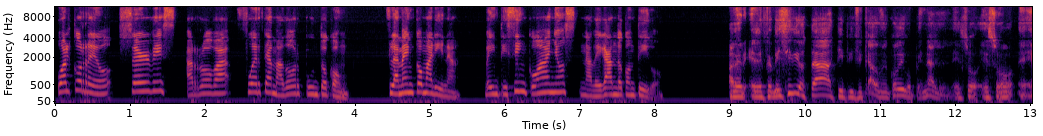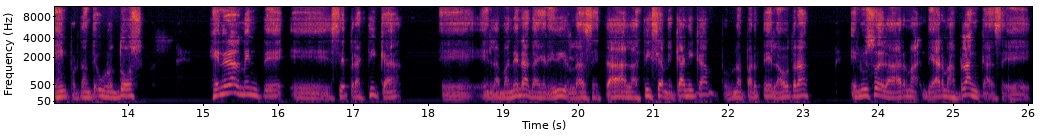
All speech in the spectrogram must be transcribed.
o al correo service arroba fuerteamador.com. Flamenco Marina, 25 años navegando contigo. A ver, el femicidio está tipificado en el Código Penal, eso, es importante. Uno, dos, generalmente eh, se practica eh, en la manera de agredirlas, está la asfixia mecánica, por una parte, la otra, el uso de, la arma, de armas blancas. Eh,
